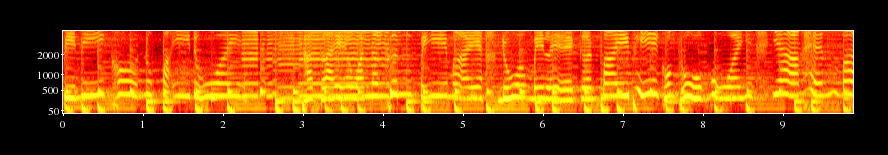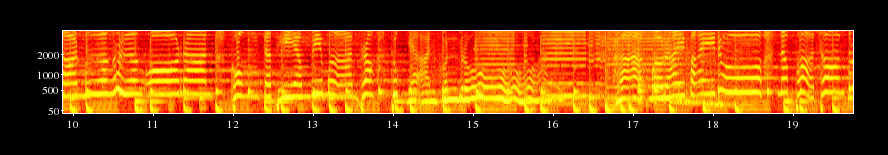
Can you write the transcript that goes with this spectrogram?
ปีนี้ขอหนูไปด้วย ถ้าใกล้วันนะขึ้นปีใหม่ ดวงไม่เล่เกินไปพี่คงถูกหวย อยากเห็นบ้านเมืองเรื่องโอรานคงจะเทียมวิมานเพราะทุกอย่างคนรวยหากเมื่อไรไปดูนะพ่อชอมตร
